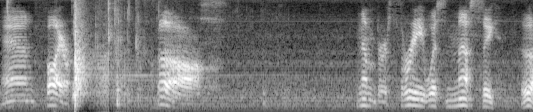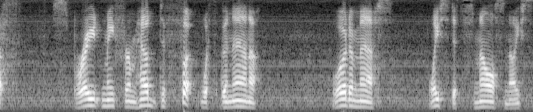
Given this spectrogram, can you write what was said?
and fire. Oh, number three was messy. Ugh, sprayed me from head to foot with banana. What a mess. At least it smells nice.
